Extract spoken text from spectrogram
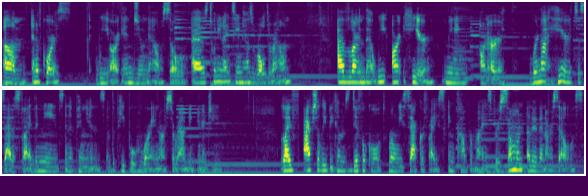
Um, and of course, we are in June now, so as 2019 has rolled around, I've learned that we aren't here, meaning on earth, we're not here to satisfy the needs and opinions of the people who are in our surrounding energy. Life actually becomes difficult when we sacrifice and compromise for someone other than ourselves.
